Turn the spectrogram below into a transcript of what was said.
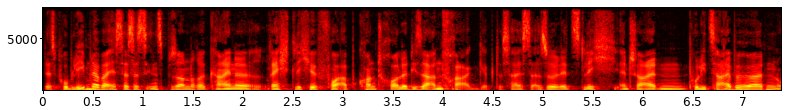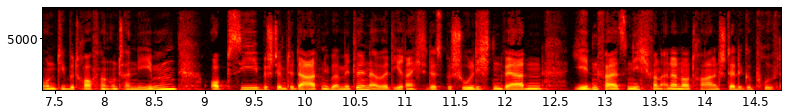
Das Problem dabei ist, dass es insbesondere keine rechtliche Vorabkontrolle dieser Anfragen gibt. Das heißt also, letztlich entscheiden Polizeibehörden und die betroffenen Unternehmen, ob sie bestimmte Daten übermitteln, aber die Rechte des Beschuldigten werden jedenfalls nicht von einer neutralen Stelle geprüft.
